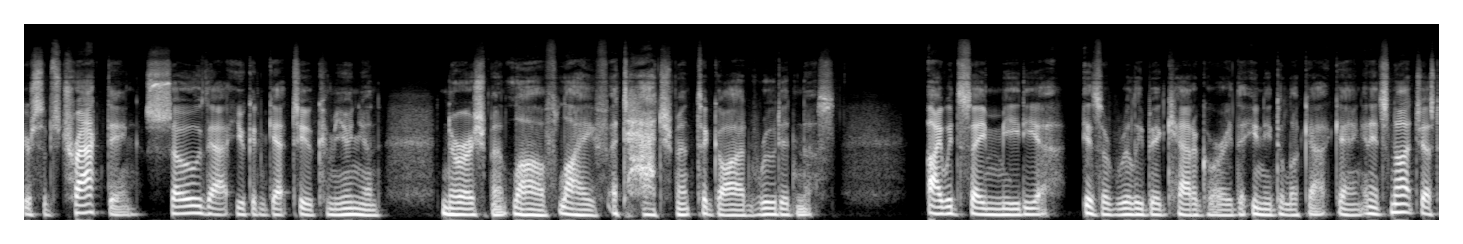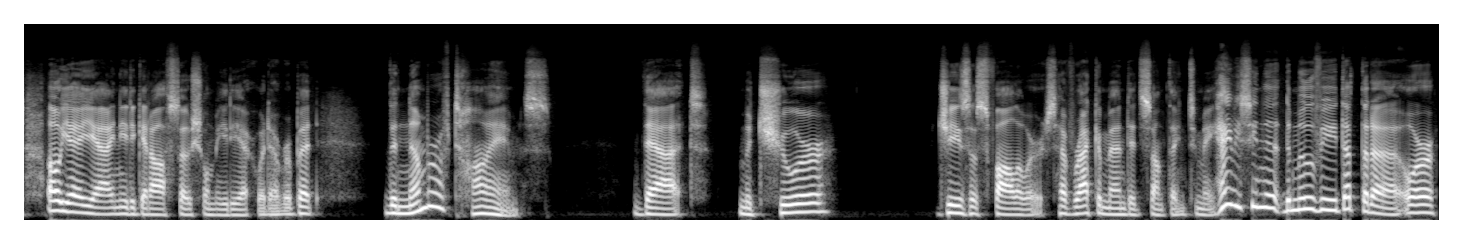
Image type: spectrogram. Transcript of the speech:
You're subtracting so that you can get to communion, nourishment, love, life, attachment to God, rootedness. I would say media is a really big category that you need to look at, gang. And it's not just, oh, yeah, yeah, I need to get off social media or whatever, but the number of times that mature Jesus followers have recommended something to me. Hey, have you seen the, the movie? Da, da, da. Or,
